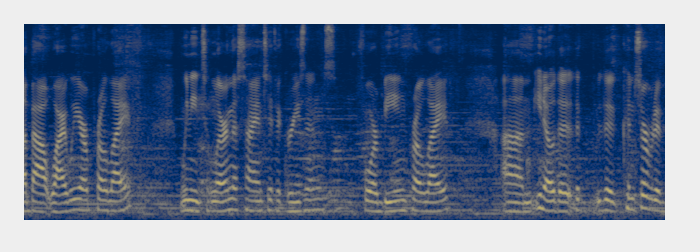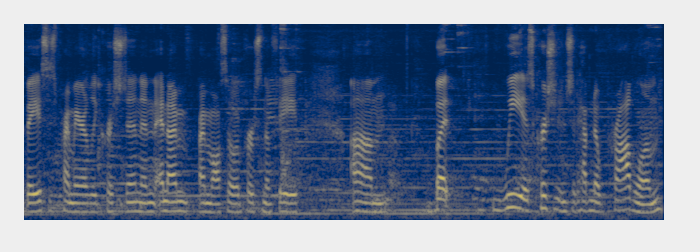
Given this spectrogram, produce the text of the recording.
about why we are pro life. We need to learn the scientific reasons for being pro life. Um, you know, the, the, the, conservative base is primarily Christian, and, and I'm, I'm also a person of faith. Um, but we as Christians should have no problem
